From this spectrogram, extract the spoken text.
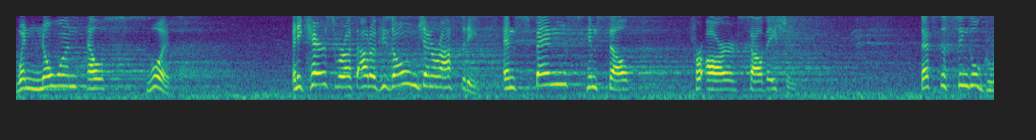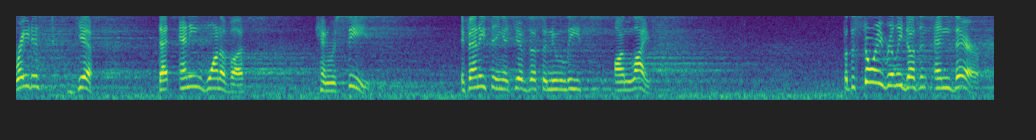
when no one else would. And he cares for us out of his own generosity and spends himself for our salvation. That's the single greatest gift that any one of us can receive. If anything, it gives us a new lease on life. But the story really doesn't end there.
